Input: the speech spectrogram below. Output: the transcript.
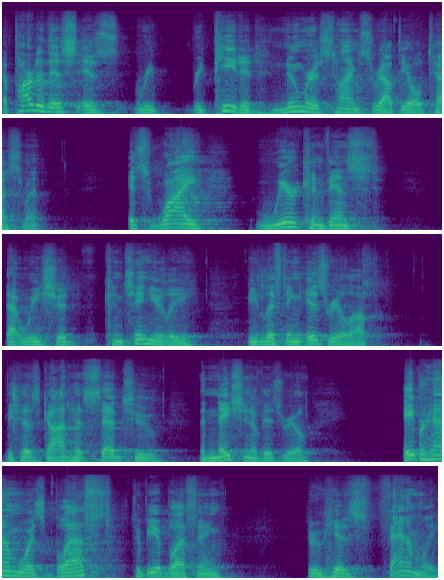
Now, part of this is re- repeated numerous times throughout the Old Testament. It's why we're convinced that we should continually be lifting Israel up because God has said to the nation of Israel, Abraham was blessed to be a blessing through his family,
